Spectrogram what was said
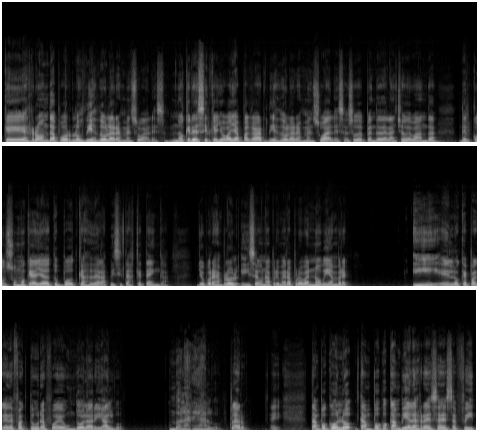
que ronda por los 10 dólares mensuales. No quiere decir que yo vaya a pagar 10 dólares mensuales. Eso depende del ancho de banda, del consumo que haya de tu podcast, de las visitas que tenga. Yo, por ejemplo, hice una primera prueba en noviembre y eh, lo que pagué de factura fue un dólar y algo. Un dólar y algo, claro. Eh, Tampoco, lo, tampoco cambié el RSS feed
